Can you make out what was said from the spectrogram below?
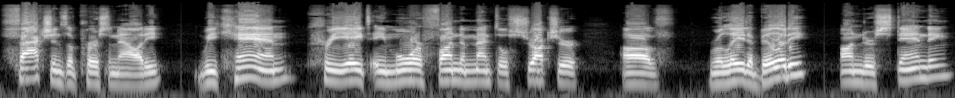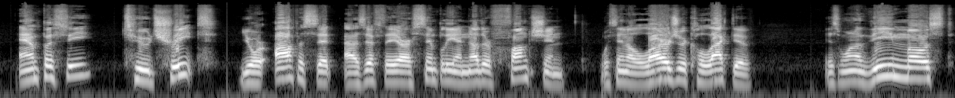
factions of personality, we can create a more fundamental structure of relatability, understanding, empathy to treat your opposite as if they are simply another function within a larger collective is one of the most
